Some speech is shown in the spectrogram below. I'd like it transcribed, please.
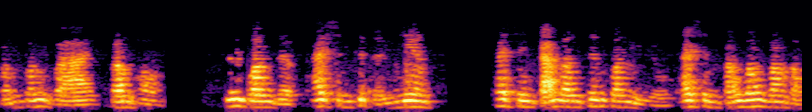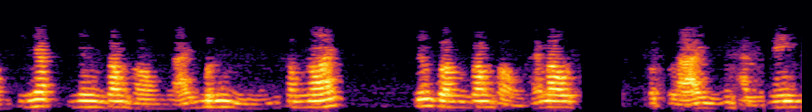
phỏng vấn vài tâm hồn. Tướng quân được thái sinh cứ tự nhiên. Thái sinh cảm ơn tướng quân nhiều. Thái sinh phỏng vấn văn hồn thứ nhất, nhưng văn hồn lại bưng miệng không nói. Tướng quân văn hồn hãy mau thuật lại những hành vi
